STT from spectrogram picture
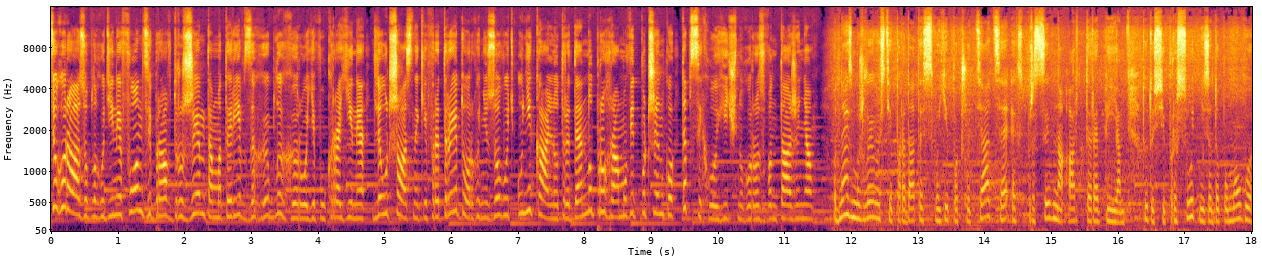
Цього разу благодійний фонд зібрав дружин та матерів загиблих героїв України. Для учасників ретриту організовують унікальну триденну програму відпочинку та психологічного розвантаження. Одна із можливостей передати свої почуття це експресивна арт-терапія. Тут усі присутні за допомогою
